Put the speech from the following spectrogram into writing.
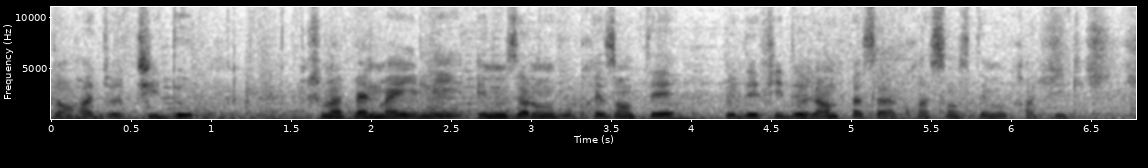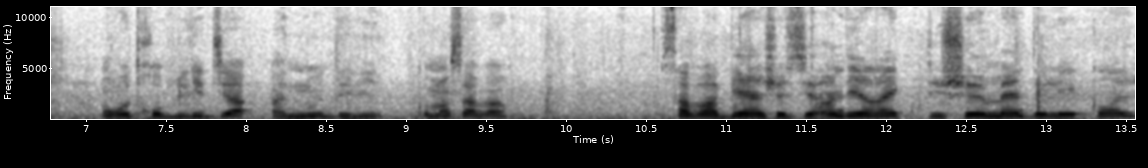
dans Radio Chido. Je m'appelle Maïli et nous allons vous présenter le défi de l'Inde face à la croissance démographique. On retrouve Lydia à New Delhi. Comment ça va? Ça va bien, je suis en direct du chemin de l'école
